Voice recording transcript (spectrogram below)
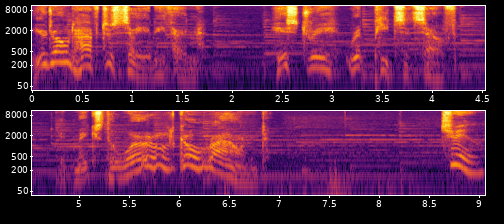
You don't have to say anything. History repeats itself. It makes the world go round. True.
